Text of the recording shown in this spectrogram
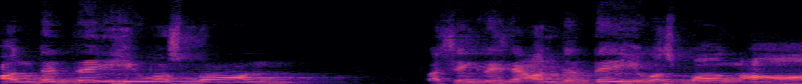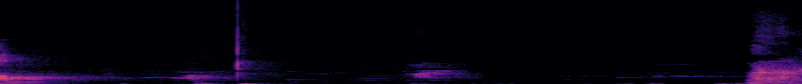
On the day he was born. Bahasa Inggrisnya on the day he was born on. Nah.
